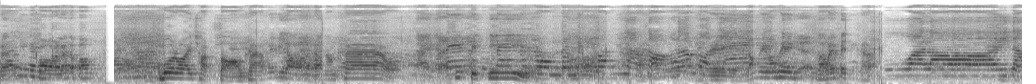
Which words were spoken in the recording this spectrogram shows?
แล้วยังไงพอแล้วตะป๊อกบัวลอยช็อตสองครับ ไม่มีรอยนะครับน้องข้าวพี่ปิ๊กกี้รวมกันเป็นก้อนค่ะสองเริ่มหมดเอ้ยแล้วร้องเพลงร้องเพลงเราไม่เป็นครับ บัวลอยเจ้า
